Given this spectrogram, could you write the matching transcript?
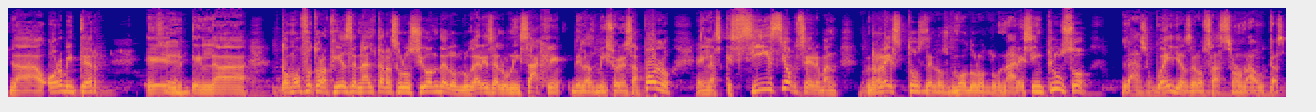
la Orbiter, en, en la tomó fotografías en alta resolución de los lugares de alunizaje de las misiones Apolo, en las que sí se observan restos de los módulos lunares, incluso las huellas de los astronautas.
